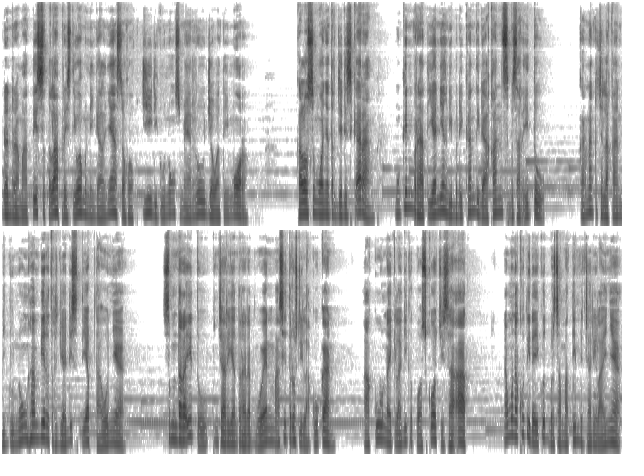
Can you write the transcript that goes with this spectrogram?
dan dramatis setelah peristiwa meninggalnya Sohokji di Gunung Semeru, Jawa Timur. Kalau semuanya terjadi sekarang, mungkin perhatian yang diberikan tidak akan sebesar itu. Karena kecelakaan di gunung hampir terjadi setiap tahunnya. Sementara itu, pencarian terhadap Wen masih terus dilakukan. Aku naik lagi ke posko Cisaat. Namun aku tidak ikut bersama tim pencari lainnya.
